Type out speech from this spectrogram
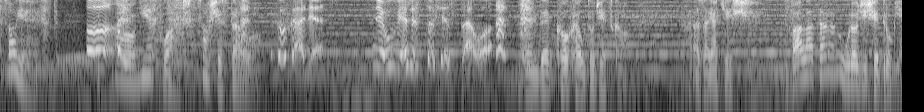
co jest? O, nie płacz, co się stało? Kochanie, nie uwierzysz, co się stało. Będę kochał to dziecko. A za jakieś dwa lata urodzi się drugie.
